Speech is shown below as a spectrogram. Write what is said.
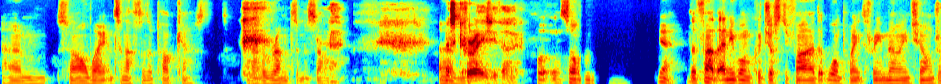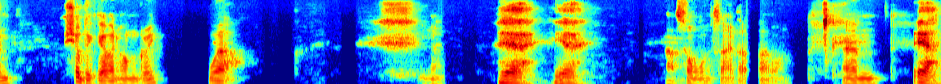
Um, so I'll wait until after the podcast and have a rant to myself. That's Um, crazy, though. But it's all, yeah, the fact that anyone could justify that 1.3 million children should be going hungry, well, you know, Yeah, yeah, that's all I'll say about that one. Um, yeah.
